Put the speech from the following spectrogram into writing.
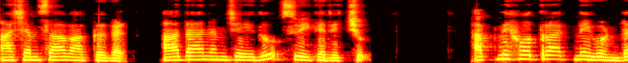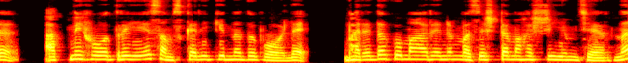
ആശംസാവാക്കുകൾ ആദാനം ചെയ്തു സ്വീകരിച്ചു. അഗ്നിഹോത്രാഗ്നി കൊണ്ട് അഗ്നിഹോത്രിയെ സംസ്കരിക്കുന്നതുപോലെ ഭരതകുമാരനും വസിഷ്ഠ മഹർഷിയും ചേർന്ന്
